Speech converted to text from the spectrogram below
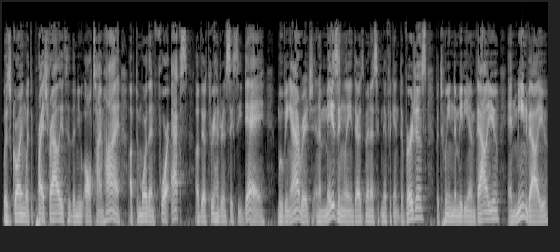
was growing with the price rally to the new all-time high up to more than 4x of their 360 day moving average. And amazingly, there has been a significant divergence between the median value and mean value.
